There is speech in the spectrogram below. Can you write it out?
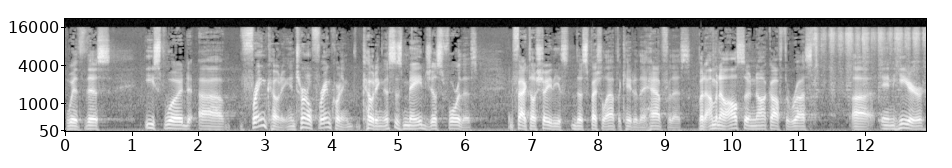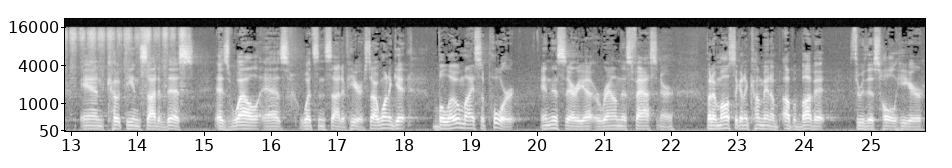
with this Eastwood uh, frame coating, internal frame coating, coating. This is made just for this. In fact, I'll show you the, the special applicator they have for this. But I'm gonna also knock off the rust uh, in here and coat the inside of this as well as what's inside of here. So I want to get below my support in this area around this fastener, but I'm also going to come in up above it through this hole here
